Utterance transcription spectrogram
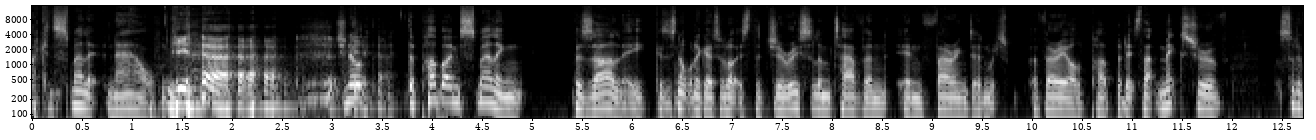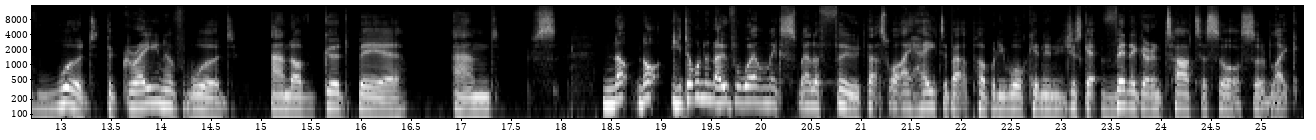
I can smell it now. Yeah. Do you know what? the pub I'm smelling, bizarrely, because it's not what I go to a lot, is the Jerusalem Tavern in Farringdon, which is a very old pub, but it's that mixture of sort of wood, the grain of wood, and of good beer, and not not you don't want an overwhelming smell of food. That's what I hate about a pub when you walk in and you just get vinegar and tartar sauce, sort of like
